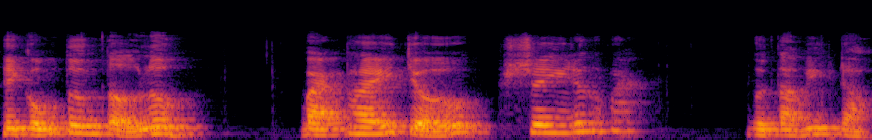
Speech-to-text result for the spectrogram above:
Thì cũng tương tự luôn. Bạn thấy chữ si đó các bác người ta viết đầu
